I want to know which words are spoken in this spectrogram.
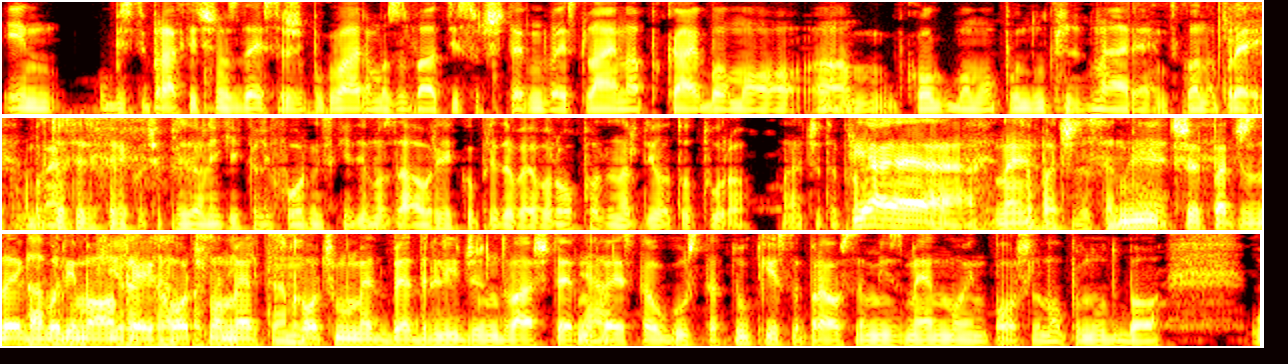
in v bistvu praktično zdaj se že pogovarjamo za 2024 line-up, kaj bomo, um, koliko bomo ponudili denarja in tako naprej. Ampak ne. to si res rekel, če pridejo neki kalifornijski dinozauri, ko pridejo v Evropo, da naredijo to turo. Ne, če te prav Ja, ja, ja, ne. ne. Se pač, da se ne. če pač zdaj govorimo, okay, hočemo se imeti tam- imeti Bad Religion 24. Ja. Avgusta tukaj, se pravi, se mi zmenimo in pošljemo ponudbo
